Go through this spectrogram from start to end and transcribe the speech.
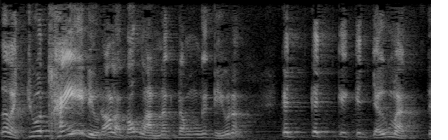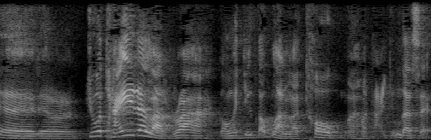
tức là Chúa thấy điều đó là tốt lành đó, trong cái kiểu đó cái cái cái cái chữ mà uh, Chúa thấy đó là ra còn cái chữ tốt lành là thô mà hồi nãy chúng ta sẽ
